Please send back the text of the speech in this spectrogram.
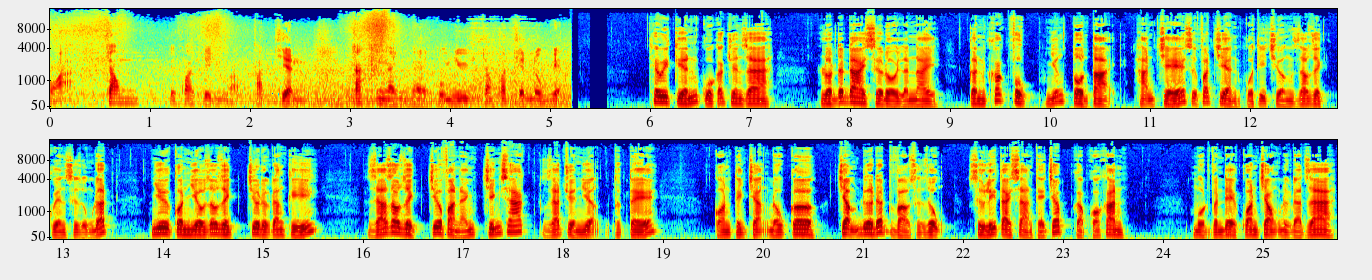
hóa trong cái quá trình mà phát triển các cái ngành nghề cũng như trong phát triển nông nghiệp. Theo ý kiến của các chuyên gia, luật đất đai sửa đổi lần này cần khắc phục những tồn tại, hạn chế sự phát triển của thị trường giao dịch quyền sử dụng đất như còn nhiều giao dịch chưa được đăng ký, giá giao dịch chưa phản ánh chính xác giá chuyển nhượng thực tế, còn tình trạng đầu cơ chậm đưa đất vào sử dụng xử lý tài sản thế chấp gặp khó khăn. Một vấn đề quan trọng được đặt ra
